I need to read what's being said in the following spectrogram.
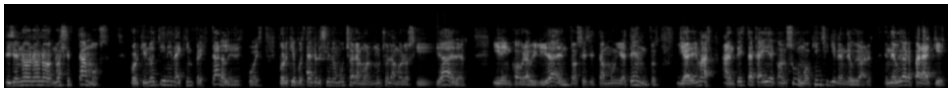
Dicen, no, no, no, no aceptamos porque no tienen a quién prestarle después. ¿Por qué? Pues está creciendo mucho la, mucho la morosidad y la incobrabilidad, entonces están muy atentos. Y además, ante esta caída de consumo, ¿quién se quiere endeudar? ¿Endeudar para qué?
